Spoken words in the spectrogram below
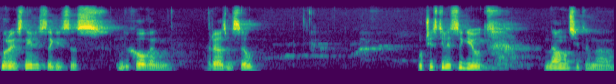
Прояснили са ги с духовен размисъл, очистили са ги от наносите на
